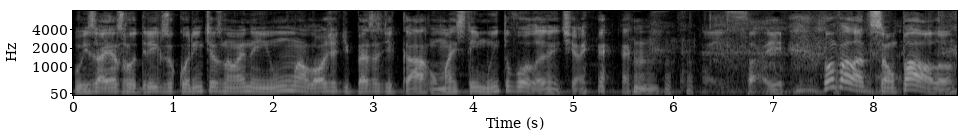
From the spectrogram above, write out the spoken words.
O Isaías Rodrigues, o Corinthians não é nenhuma loja de peças de carro, mas tem muito volante. é isso aí. Vamos falar do São Paulo?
